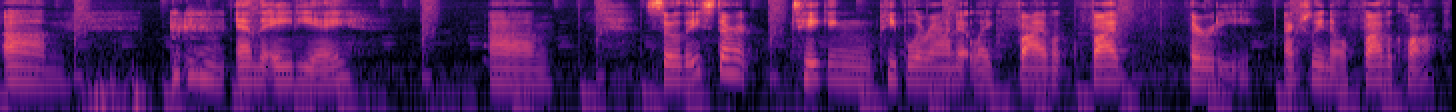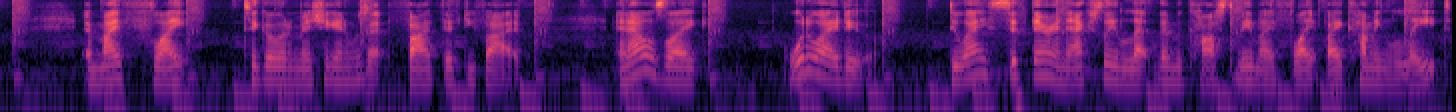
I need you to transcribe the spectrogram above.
um, and the ADA. Um, so they start taking people around at like five five thirty. Actually, no, five o'clock. And my flight to go to Michigan was at five fifty five. And I was like, what do I do? Do I sit there and actually let them cost me my flight by coming late?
